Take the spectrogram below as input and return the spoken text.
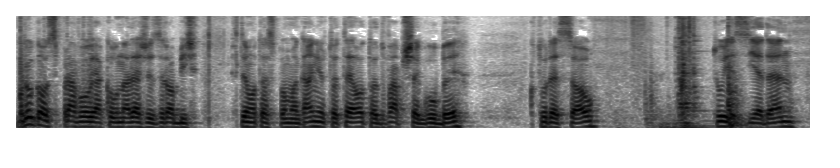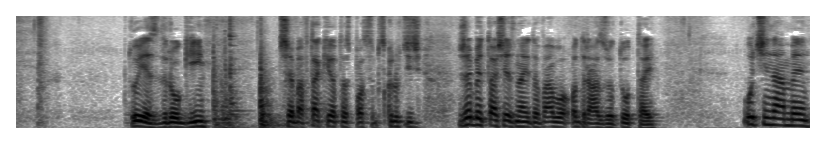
Drugą sprawą, jaką należy zrobić w tym oto wspomaganiu, to te oto dwa przeguby, które są. Tu jest jeden, tu jest drugi. Trzeba w taki oto sposób skrócić, żeby to się znajdowało od razu tutaj. Ucinamy,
